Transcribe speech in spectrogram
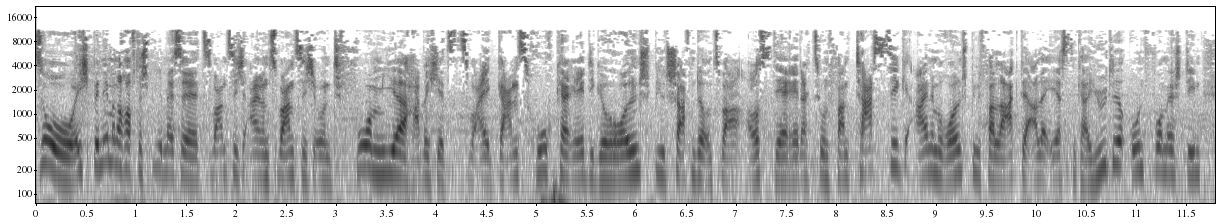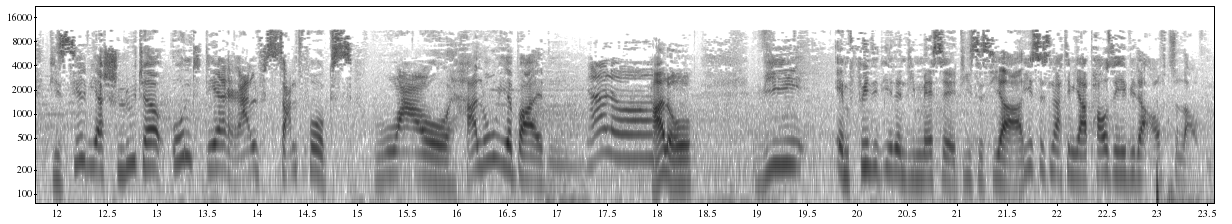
So, ich bin immer noch auf der Spielmesse 2021 und vor mir habe ich jetzt zwei ganz hochkarätige Rollenspielschaffende und zwar aus der Redaktion Fantastik, einem Rollenspielverlag der allerersten Kajüte und vor mir stehen die Silvia Schlüter und der Ralf Sandfuchs. Wow, hallo ihr beiden. Hallo. Hallo. Wie empfindet ihr denn die Messe dieses Jahr? Wie ist es nach dem Jahr Pause hier wieder aufzulaufen?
